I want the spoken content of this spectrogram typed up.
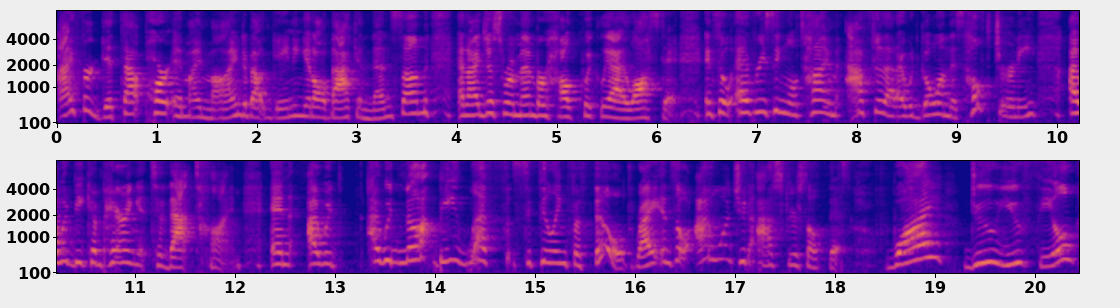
I forget that part in my mind about gaining it all back and then some. And I just remember how quickly I lost it. And so every single time after that, I would go on this health journey, I would be comparing it to that time. And I would I would not be left feeling fulfilled, right? And so I want you to ask yourself this why do you feel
